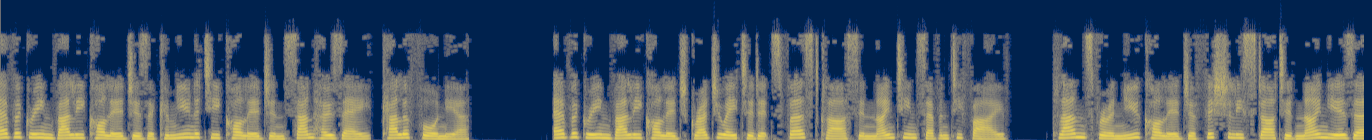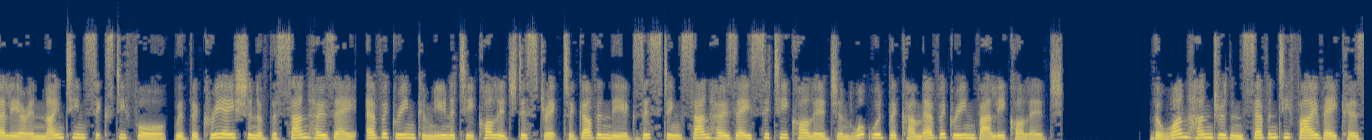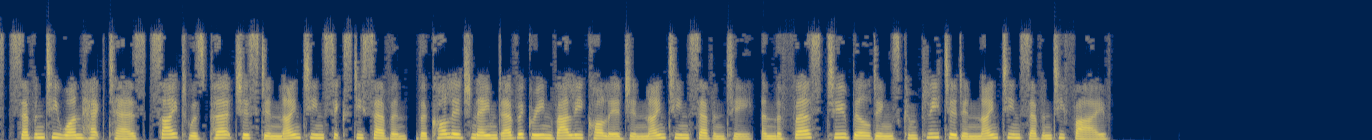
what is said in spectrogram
Evergreen Valley College is a community college in San Jose, California. Evergreen Valley College graduated its first class in 1975. Plans for a new college officially started nine years earlier in 1964, with the creation of the San Jose, Evergreen Community College District to govern the existing San Jose City College and what would become Evergreen Valley College. The 175 acres 71 hectares site was purchased in 1967, the college named Evergreen Valley College in 1970, and the first two buildings completed in 1975.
